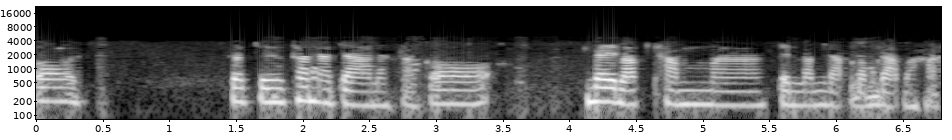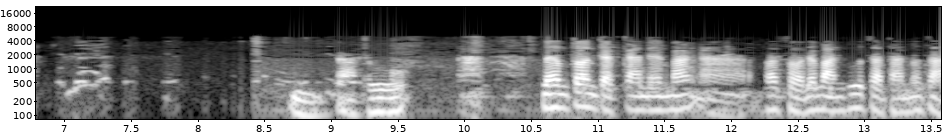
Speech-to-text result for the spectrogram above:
ก็จะเจอท่านอาจารย์นะคะ ก็ได้รับทำมาเป็นลำดับลำดับอะค่ะ อืมสาธุอะ เริ่มต้นจากการเดินบ้างอ่าพระโสดาบันผู้สัทธานุสา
